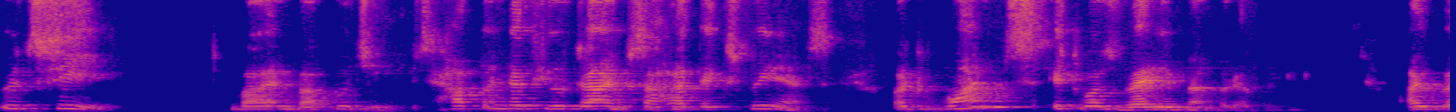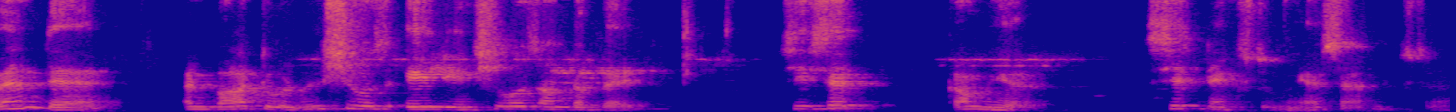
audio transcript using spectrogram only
we'd see Ba and Bapuji. It happened a few times, I had the experience. But once it was very memorable. I went there and Ba told me she was ailing, she was on the bed. She said, Come here, sit next to me. I sat next to her.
